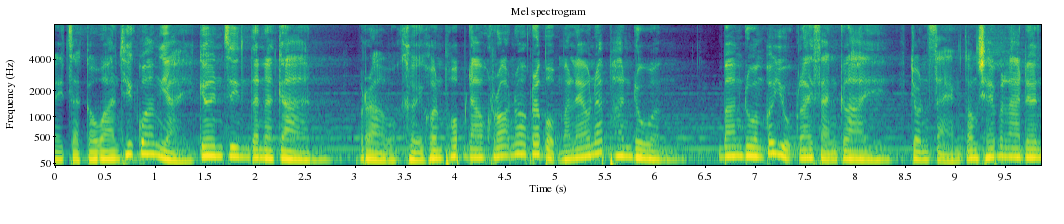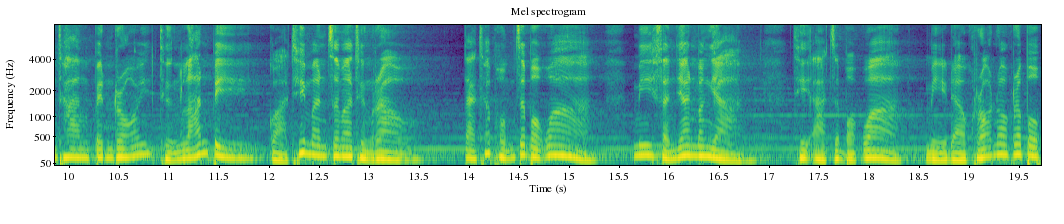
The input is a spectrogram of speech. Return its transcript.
ในจักรวาลที่กว้างใหญ่เกินจินตนาการ เราเคยค้นพบดาวเคราะห์นอกระบบมาแล้วนับพันดวง บางดวงก็อยู่ไกลแสนไกล จนแสงต้องใช้เวลาเดินทางเป็นร้อยถึงล้านปีกว่าที่มันจะมาถึงเรา แต่ถ้าผมจะบอกว่า มีสัญญาณบางอย่าง ที่อาจจะบอกว่ามีดาวเคราะห์นอกระบบ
